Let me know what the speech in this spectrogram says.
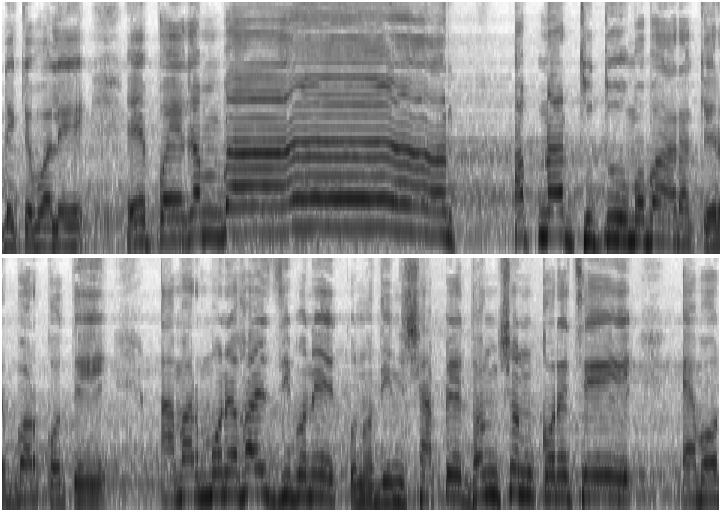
ডেকে বলে, এ পয়গাম্বার, আপনার থুতু মোবারকের বরকতে আমার মনে হয় জীবনে কোনোদিন সাপে দংশন করেছে। এমন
